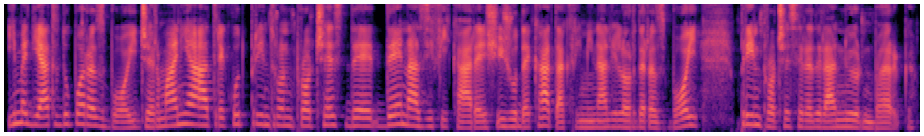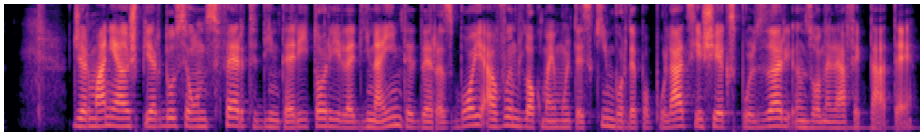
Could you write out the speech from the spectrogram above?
Imediat după război, Germania a trecut printr-un proces de denazificare și judecata criminalilor de război prin procesele de la Nürnberg. Germania își pierduse un sfert din teritoriile dinainte de război, având loc mai multe schimburi de populație și expulzări în zonele afectate.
